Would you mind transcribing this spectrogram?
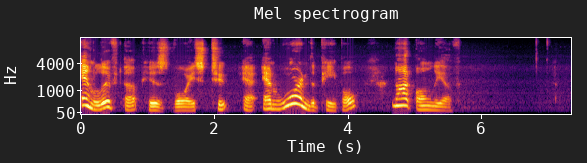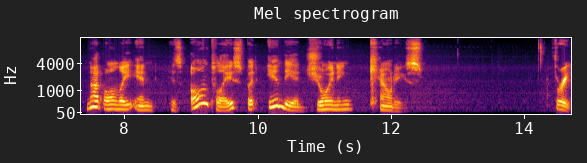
and lift up his voice to uh, and warn the people not only of not only in his own place but in the adjoining counties. 3.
